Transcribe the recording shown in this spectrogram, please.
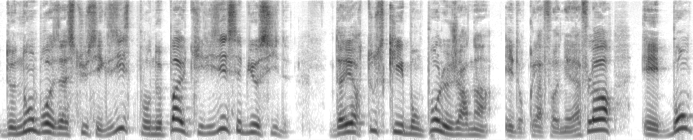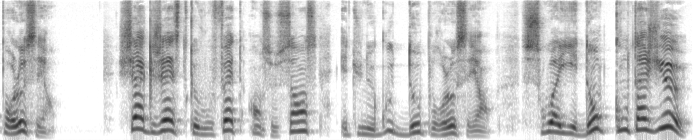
de nombreuses astuces existent pour ne pas utiliser ces biocides. D'ailleurs, tout ce qui est bon pour le jardin, et donc la faune et la flore, est bon pour l'océan. Chaque geste que vous faites en ce sens est une goutte d'eau pour l'océan. Soyez donc contagieux.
